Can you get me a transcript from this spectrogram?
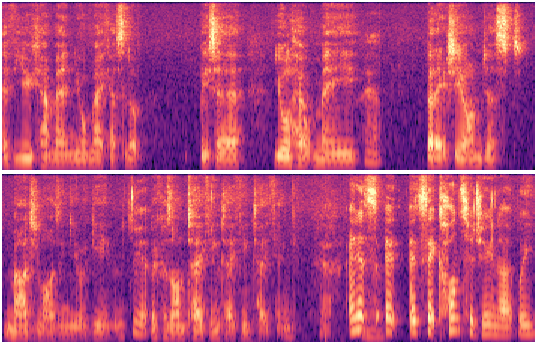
If you come in, you'll make us look better. You'll help me. Yeah. But actually, I'm just marginalising you again Yeah. because I'm taking, taking, taking. Yeah. And it's it, it's that constant, you know, we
